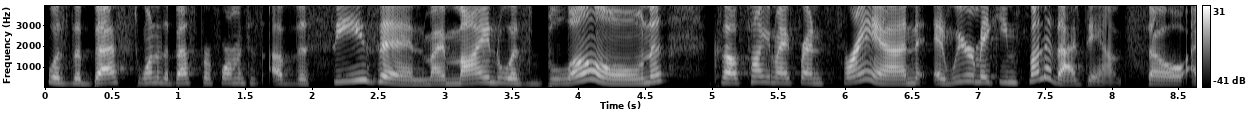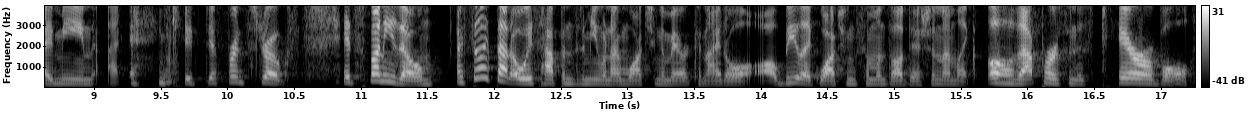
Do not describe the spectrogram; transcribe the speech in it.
was the best, one of the best performances of the season. My mind was blown because I was talking to my friend Fran and we were making fun of that dance. So, I mean, I get different strokes. It's funny though. I feel like that always happens to me when I'm watching American Idol. I'll be like watching someone's audition. I'm like, oh, that person is terrible.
